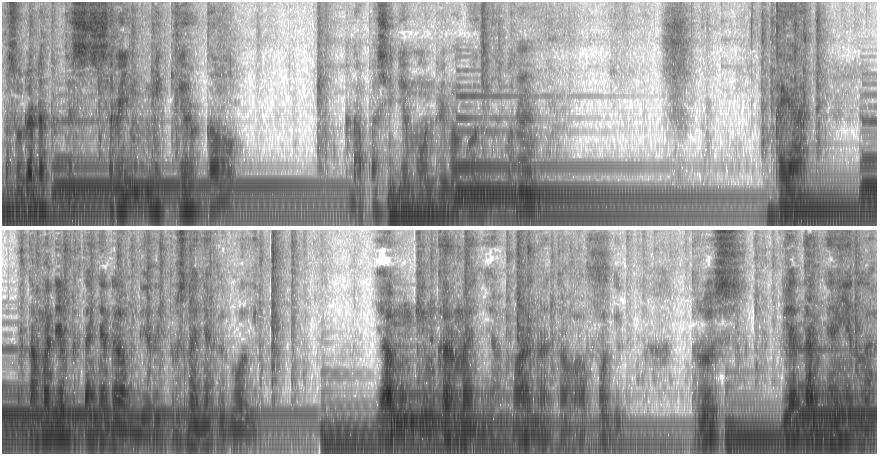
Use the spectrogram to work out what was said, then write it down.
pas udah dapetnya sering mikir kalau kenapa sih dia mau nerima gue gitu bang? Hmm. kayak pertama dia bertanya dalam diri terus nanya ke gue gitu. Ya mungkin karena nyaman atau apa gitu. Terus dia tanyain lah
